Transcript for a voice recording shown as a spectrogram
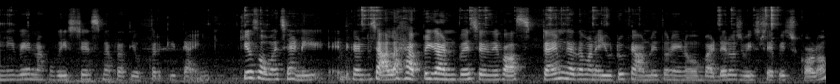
ఎనీవే నాకు విష్ చేసిన ప్రతి ఒక్కరికి థ్యాంక్ యూ సో మచ్ అండి. ఎందుకంటే చాలా హ్యాపీగా అనిపించింది ఫస్ట్ టైం కదా మన యూట్యూబ్ ఫ్యామిలీతో నేను బర్త్డే రోజు విష్ చేయించుకోవడం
